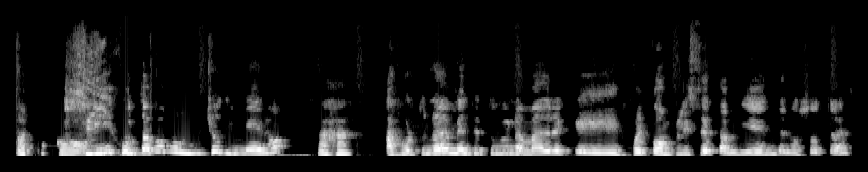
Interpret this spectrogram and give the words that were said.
¿A poco? Sí, juntábamos mucho dinero. Ajá. Afortunadamente tuve una madre que fue cómplice también de nosotras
